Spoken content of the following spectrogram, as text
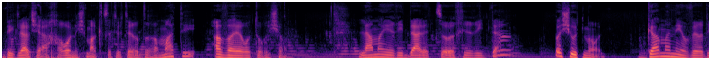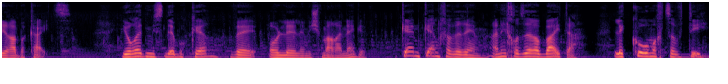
בגלל שהאחרון נשמע קצת יותר דרמטי, אבאר אותו ראשון. למה ירידה לצורך ירידה? פשוט מאוד. גם אני עובר דירה בקיץ. יורד משדה בוקר ועולה למשמר הנגב. כן, כן, חברים, אני חוזר הביתה. לכור מחצבתי,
